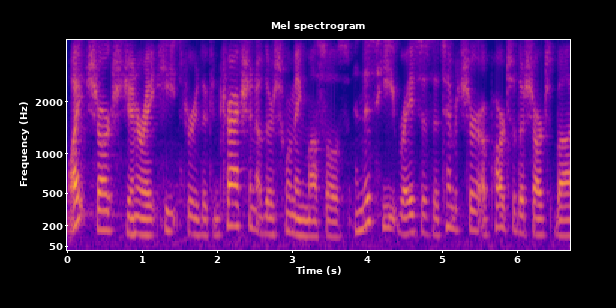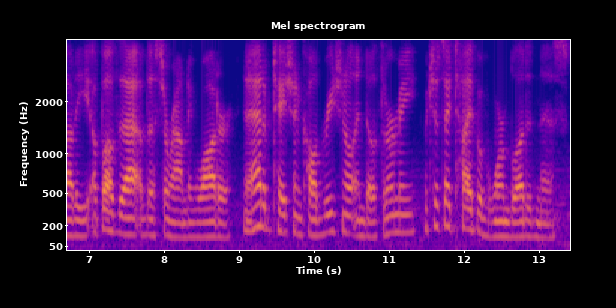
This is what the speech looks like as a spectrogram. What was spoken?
White sharks generate heat through the contraction of their swimming muscles, and this heat raises the temperature of parts of the shark's body above that of the surrounding water, an adaptation called regional endothermy, which is a type of warm bloodedness.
